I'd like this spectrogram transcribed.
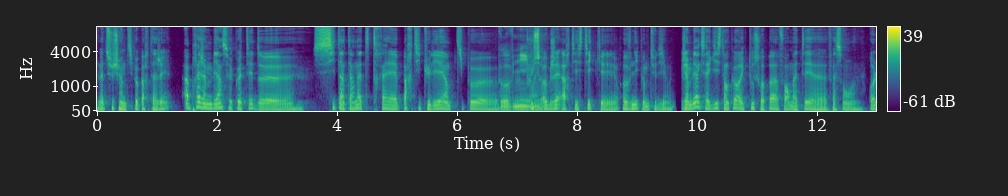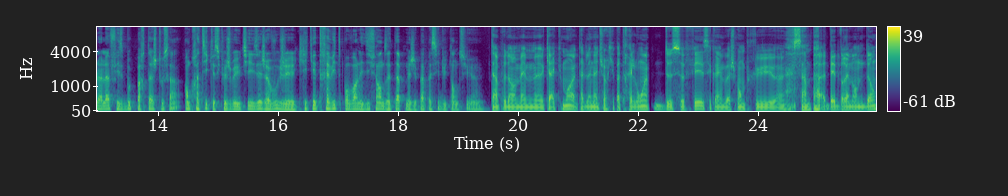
Là-dessus, je suis un petit peu partagé. Après, j'aime bien ce côté de site internet très particulier, un petit peu, euh, ovni, plus objet artistique et ovni, comme tu dis. J'aime bien que ça existe encore et que tout soit pas formaté euh, façon euh, oh là là, Facebook partage tout ça. En pratique, est-ce que je vais utiliser? J'avoue que j'ai cliqué très vite pour voir les différentes étapes, mais j'ai pas passé du temps dessus. T'es un peu dans le même cas que moi. T'as de la nature qui est pas très loin. De ce fait, c'est quand même vachement plus sympa d'être vraiment dedans.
